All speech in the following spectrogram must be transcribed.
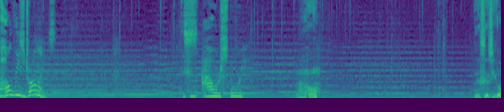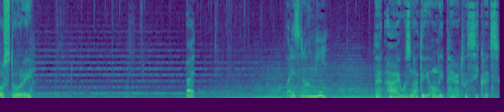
all these drawings. This is our story. No. This is your story. But what does it all mean? That I was not the only parent with secrets.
